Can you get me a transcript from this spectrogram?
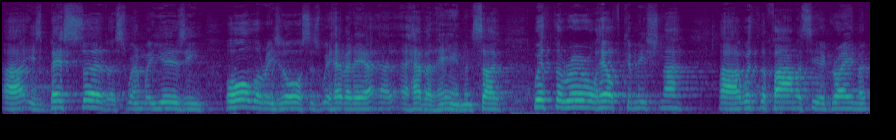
uh, is best serviced when we're using all the resources we have at, our, uh, have at hand. And so, with the Rural Health Commissioner, uh, with the pharmacy agreement,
